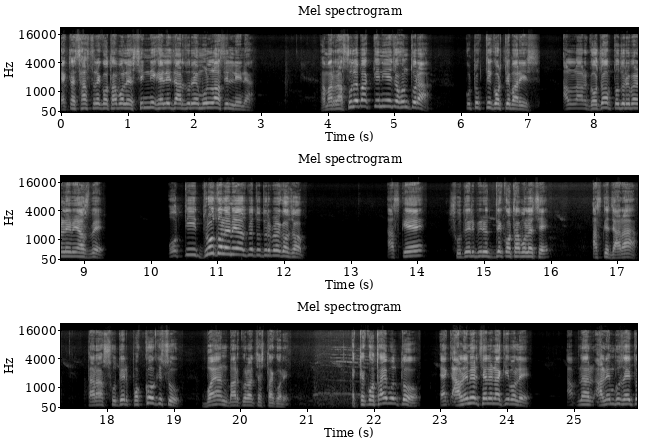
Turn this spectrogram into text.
একটা শাস্ত্রে কথা বলে, সিন্নি খেলি যার জোরে মোল্লা সিল্লি না। আমার রাসুলে বাক্যে নিয়ে যখন তোরা কুটুক্তি করতে পারিস, আল্লাহর গজব তোদের উপরে নেমে আসবে। অতি দ্রুত নেমে আসবে তোদের উপরে গজব। আজকে সুদের বিরুদ্ধে কথা বলেছে। আজকে যারা, তারা সুদের পক্ষেও কিছু বয়ান বার করার চেষ্টা করে। একটা কথাই বলতো, এক আলেমের ছেলে নাকি বলে আপনার আলেম বুঝাইতো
